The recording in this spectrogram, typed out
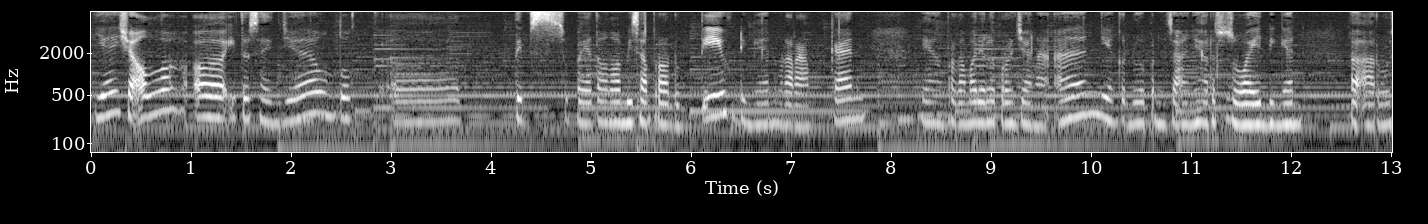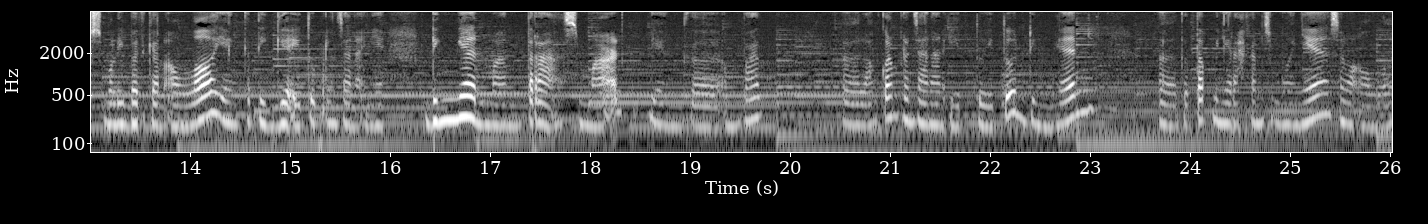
ya insya Allah uh, itu saja untuk uh, tips supaya teman-teman bisa produktif dengan menerapkan yang pertama adalah perencanaan yang kedua perencanaannya harus sesuai dengan uh, harus melibatkan Allah yang ketiga itu perencanaannya dengan mantra smart yang keempat uh, lakukan perencanaan itu itu dengan uh, tetap menyerahkan semuanya sama Allah.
